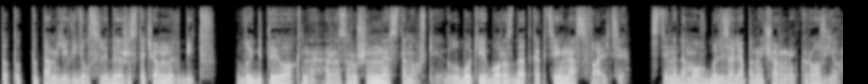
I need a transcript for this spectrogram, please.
То тут, то там я видел следы ожесточенных битв. Выбитые окна, разрушенные остановки, глубокие борозды от когтей на асфальте. Стены домов были заляпаны черной кровью,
